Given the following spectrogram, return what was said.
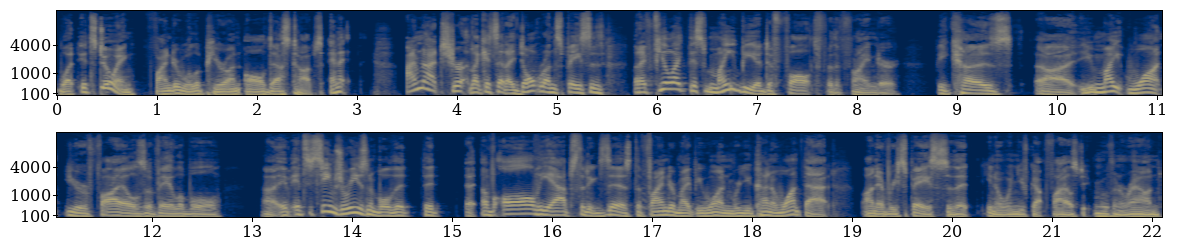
what it's doing. Finder will appear on all desktops. And it, I'm not sure. Like I said, I don't run spaces, but I feel like this might be a default for the Finder because uh, you might want your files available. Uh, it, it, seems reasonable that that uh, of all the apps that exist, the Finder might be one where you kind of want that on every space, so that you know when you've got files moving around,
